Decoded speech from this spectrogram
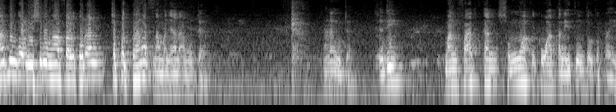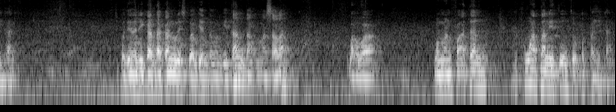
Antum kalau disuruh ngafal Quran, cepet banget namanya anak muda. Anak muda. Jadi manfaatkan semua kekuatan itu untuk kebaikan seperti yang dikatakan oleh sebagian teman kita tentang masalah bahwa memanfaatkan kekuatan itu untuk kebaikan.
